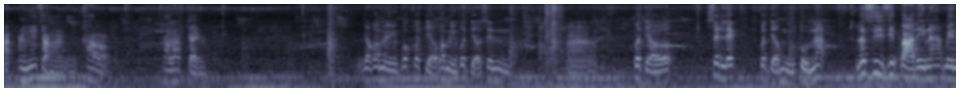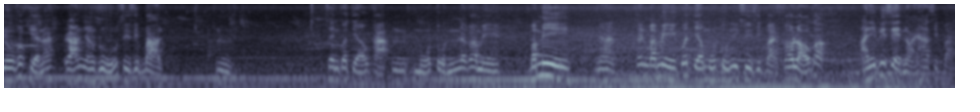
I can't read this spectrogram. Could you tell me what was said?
อะอันนี้สั่งข้าวข้าวราดแกงแล้วก็มีพวกก๋วยเตี๋ยวก็มีก๋วยเตี๋ยวเส้นอ่าก๋วยเตี๋ยวเส้นเล็กก๋วยเตี๋ยวหมูตุ๋นนะ แล้ว40บาทเองนะฮะเมนูเขาเขียนนะร้านอย่างหรู40บาท อืมเส้นก๋วยเตี๋ยวขาหมูตุ๋นแล้วก็มีบะหมี่นะฮะเส้นบะหมี่ก๋วยเตี๋ยวหมูตุ๋นอีก40บาทเกาเหลาก็ อันนี้พิเศษหน่อย50บาท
